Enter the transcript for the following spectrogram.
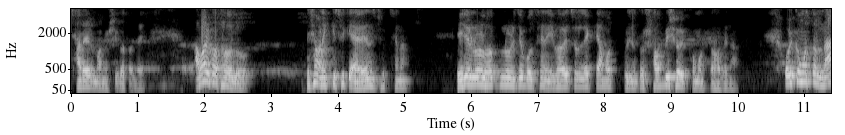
ছাড়ের মানসিকতা দেয়। আমার কথা হলো, দেশে অনেক কিছু কি অ্যারেঞ্জ হচ্ছে না। এই যে নুরুল হক নুর যে বলছেন, এইভাবে চললে কেমন পর্যন্ত সব বিষয়ে ঐক্যমত্য হবে না। ঐক্যমত্য না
